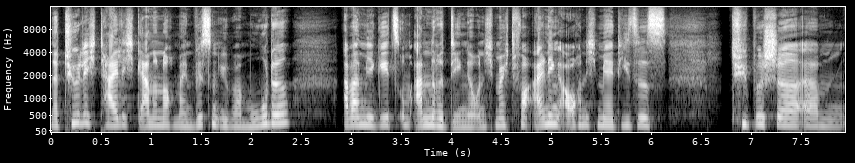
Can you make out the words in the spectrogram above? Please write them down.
Natürlich teile ich gerne noch mein Wissen über Mode, aber mir geht's um andere Dinge. Und ich möchte vor allen Dingen auch nicht mehr dieses typische ähm,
